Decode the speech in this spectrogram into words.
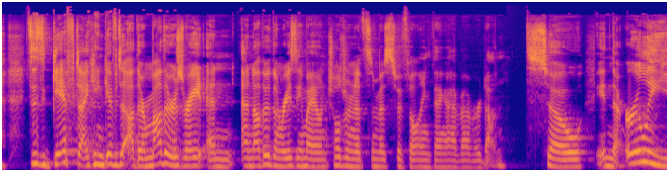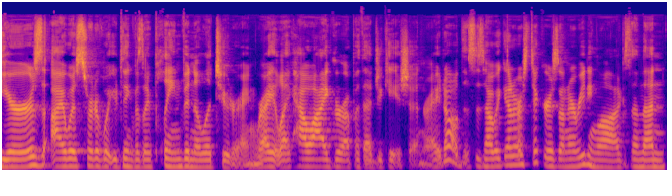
this gift I can give to other mothers, right? And and other than raising my own children, it's the most fulfilling thing I've ever done. So in the early years, I was sort of what you'd think was like plain vanilla tutoring, right? Like how I grew up with education, right? Oh, this is how we get our stickers on our reading logs. And then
